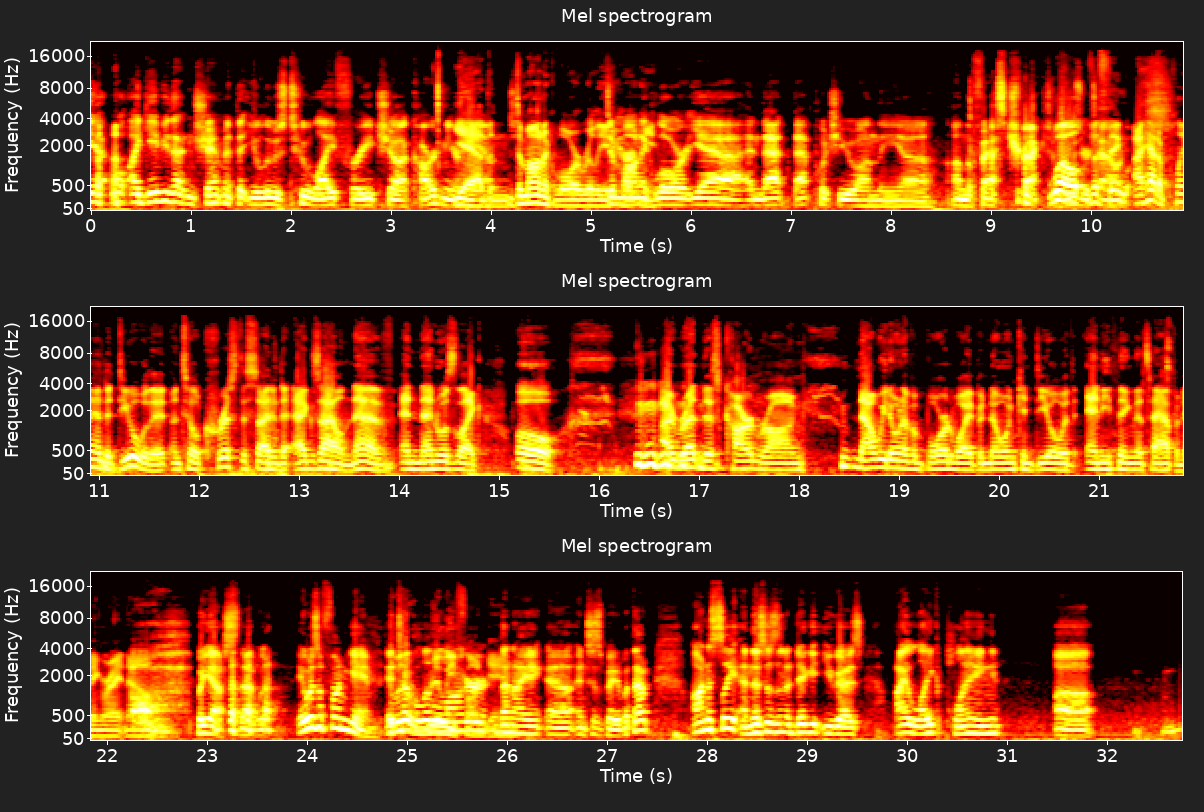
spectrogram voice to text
yeah. Well, I gave you that enchantment that you lose two life for each uh, card in your yeah, the hand. demonic lore really demonic lore yeah and that that puts you on the uh on the fast track to Well, the town. thing I had a plan to deal with it until Chris decided to exile Nev, and then was like, "Oh, I read this card wrong. now we don't have a board wipe, and no one can deal with anything that's happening right now." but yes that was it was a fun game it, was took a a little really longer than i uh, anticipated but that honestly and this isn't a dig at you guys i like playing uh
